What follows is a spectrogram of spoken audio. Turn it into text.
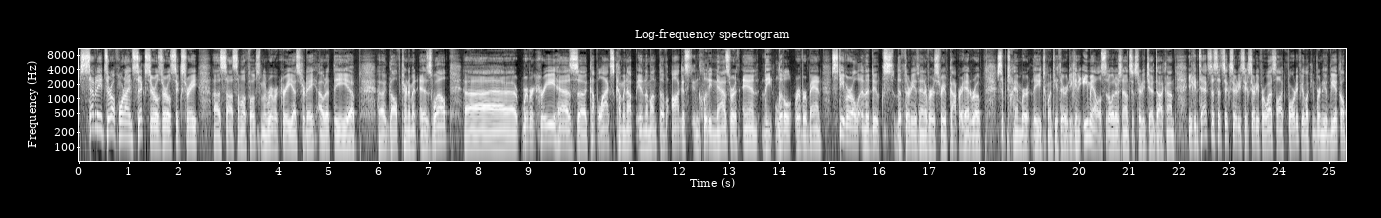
780-496-0063 uh, saw some of the folks from the river cree yesterday out at the uh, uh golf tournament as well. Uh, river cree has a couple acts coming up in the month of august including nazareth and the little river band. Steve earle and the dukes the 30th anniversary of copperhead road september the 23rd you can email us at oilersnow630ched.com you can text Text us at 630 630 for Westlock Ford if you're looking for a new vehicle.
